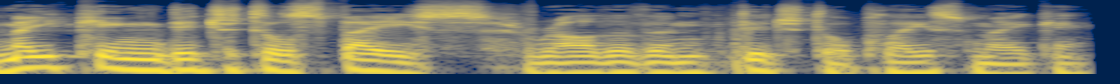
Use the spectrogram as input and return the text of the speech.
making digital space rather than digital placemaking.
